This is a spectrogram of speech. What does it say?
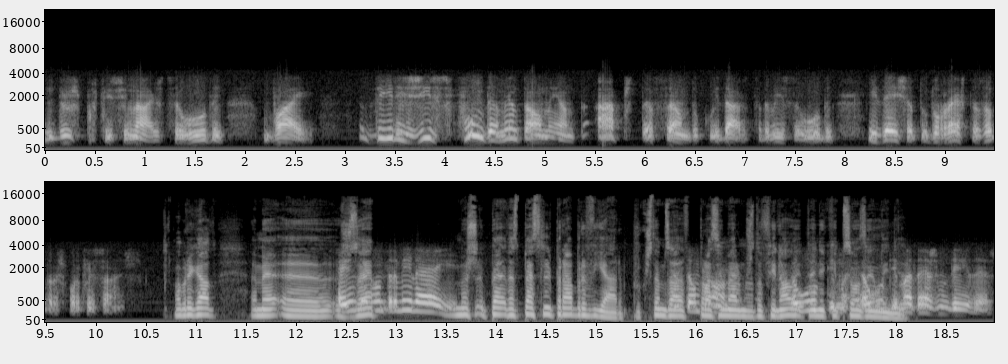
dos profissionais de saúde vai dirigir-se fundamentalmente à prestação do cuidado de serviço de saúde e deixa tudo o resto das outras profissões. Obrigado, uh, José. Ainda não terminei. Mas peço-lhe para abreviar, porque estamos a então, aproximar-nos do final e tenho aqui pessoas em linha. A última das medidas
